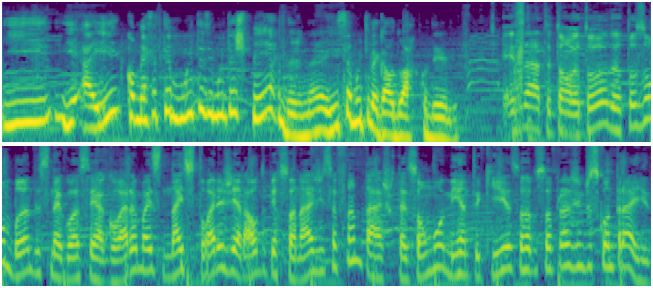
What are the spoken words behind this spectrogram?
E, e aí começa a ter muitas e muitas perdas, né? E isso é muito legal do arco dele. Exato, então eu tô, eu tô zombando esse negócio aí agora, mas na história geral do personagem isso é fantástico, tá? É só um momento aqui, só, só pra gente descontrair.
